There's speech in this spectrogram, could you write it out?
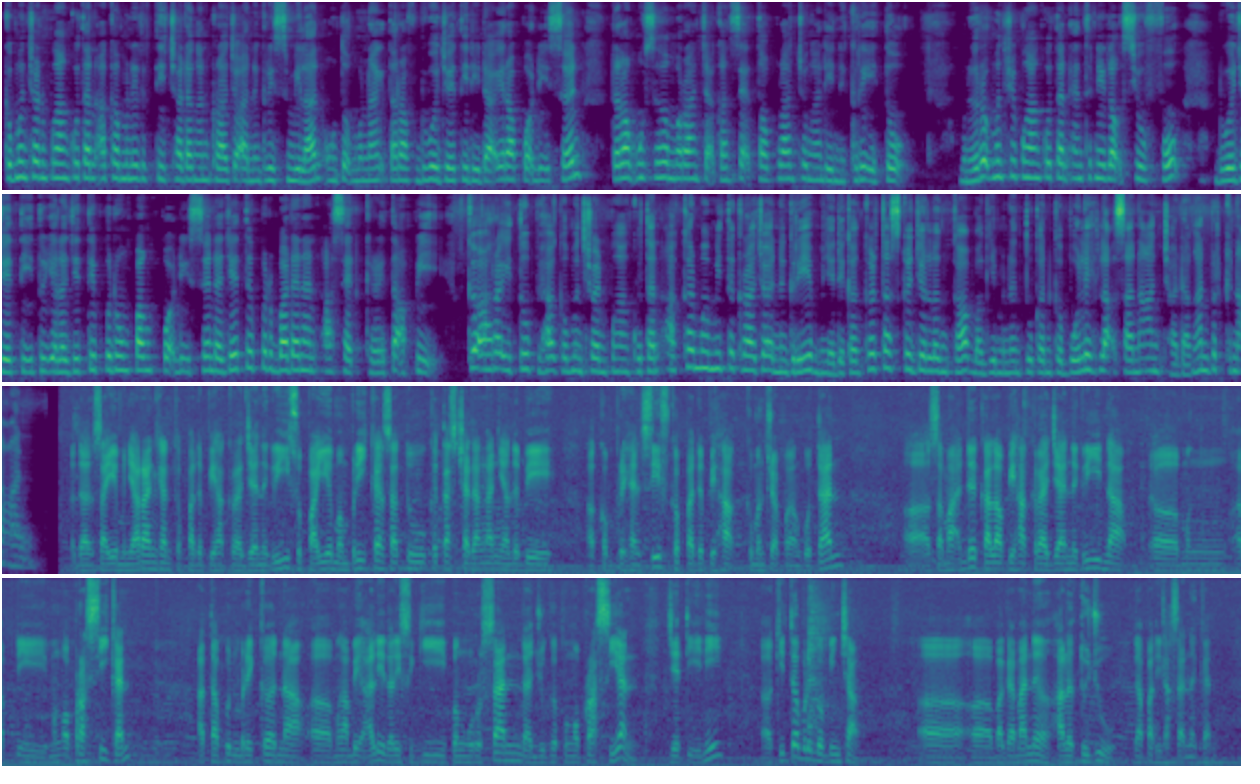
Kementerian Pengangkutan akan meneliti cadangan Kerajaan Negeri Sembilan untuk menaik taraf 2 jeti di daerah Port Dickson dalam usaha merancangkan sektor pelancongan di negeri itu. Menurut Menteri Pengangkutan Anthony Lok Siu Fuk, dua jeti itu ialah jeti penumpang Port Dickson dan jeti perbadanan aset kereta api. Ke arah itu, pihak Kementerian Pengangkutan akan meminta kerajaan negeri menyediakan kertas kerja lengkap bagi menentukan keboleh laksanaan cadangan berkenaan dan saya menyarankan kepada pihak kerajaan negeri supaya memberikan satu kertas cadangan yang lebih uh, komprehensif kepada pihak Kementerian Pengangkutan. Uh, sama ada kalau pihak kerajaan negeri nak uh, meng, apa ni, mengoperasikan ataupun mereka nak uh, mengambil alih dari segi pengurusan dan juga pengoperasian JT ini uh, kita boleh berbincang uh, uh, bagaimana hala tuju dapat dilaksanakan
